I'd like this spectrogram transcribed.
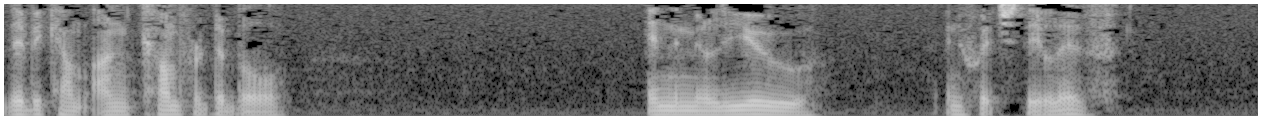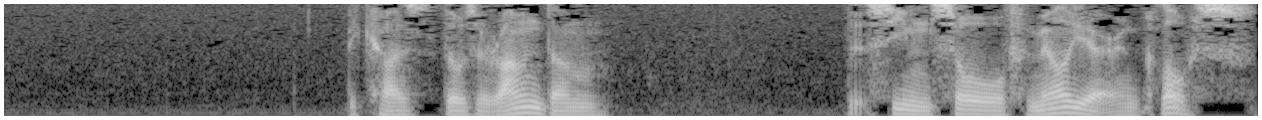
They become uncomfortable in the milieu in which they live because those around them that seem so familiar and close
